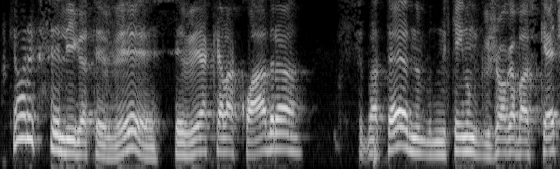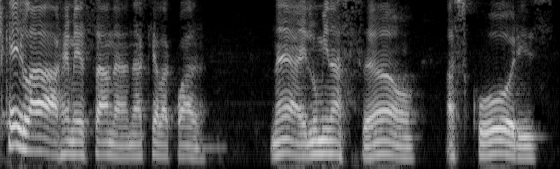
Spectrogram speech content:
Porque a hora que você liga a TV, você vê aquela quadra. Até quem não joga basquete quer ir lá arremessar na, naquela quadra. Né? A iluminação, as cores,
